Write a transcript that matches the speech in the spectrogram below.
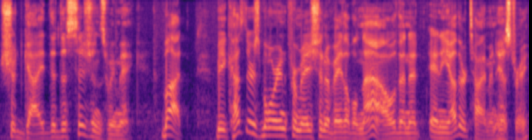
should guide the decisions we make. But because there's more information available now than at any other time in history,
